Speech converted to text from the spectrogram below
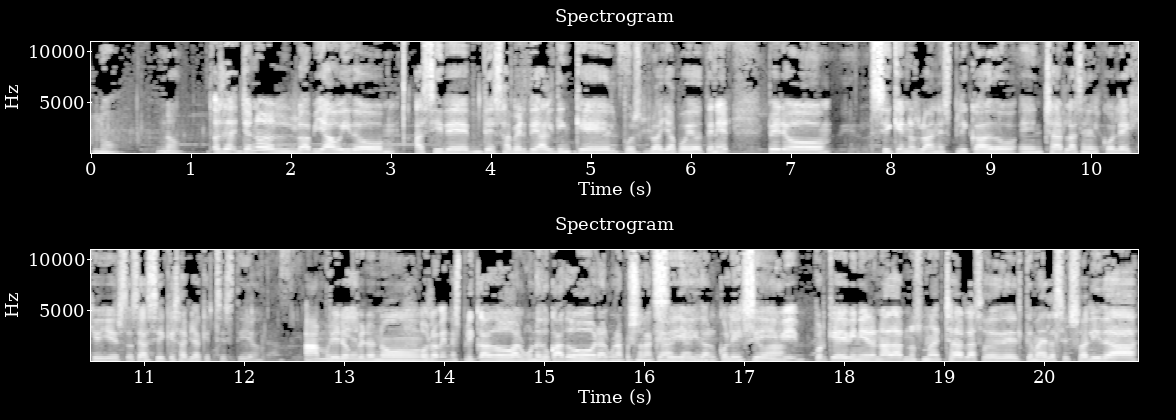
no. No. O sea, yo no lo había oído así de, de saber de alguien que pues lo haya podido tener, pero sí que nos lo han explicado en charlas en el colegio y esto, o sea, sí que sabía que existía. Ah, muy pero, bien. pero no. ¿Os lo habían explicado algún educador, alguna persona que Sí, haya ido al colegio? Sí, a- vi- porque vinieron a darnos una charla sobre el tema de la sexualidad,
